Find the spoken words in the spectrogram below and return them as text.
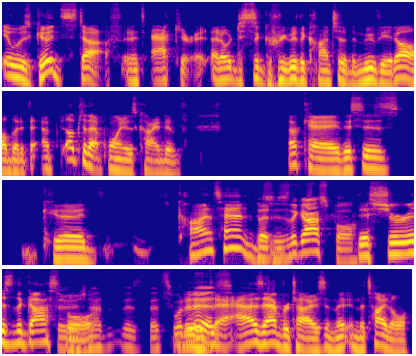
it was good stuff and it's accurate. I don't disagree with the content of the movie at all, but at the, up, up to that point, it was kind of okay, this is good content, but this is the gospel. this sure is the gospel. not- this- that's what it is. as advertised in the in the title.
